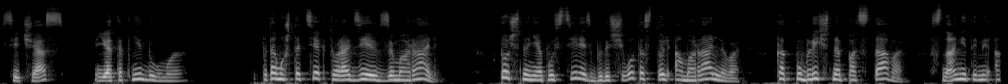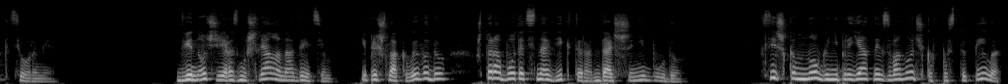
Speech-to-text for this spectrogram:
Сейчас я так не думаю. Потому что те, кто радеют за мораль, точно не опустились бы до чего-то столь аморального, как публичная подстава с нанятыми актерами. Две ночи я размышляла над этим и пришла к выводу, что работать на Виктора дальше не буду. Слишком много неприятных звоночков поступило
